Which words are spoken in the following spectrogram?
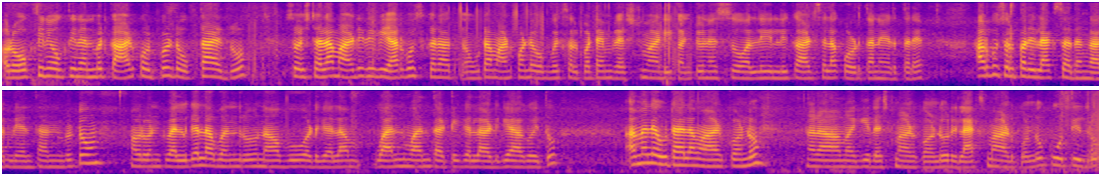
ಅವ್ರು ಹೋಗ್ತೀನಿ ಹೋಗ್ತೀನಿ ಅಂದ್ಬಿಟ್ಟು ಕಾರ್ಡ್ ಕೊಟ್ಬಿಟ್ಟು ಹೋಗ್ತಾಯಿದ್ರು ಸೊ ಇಷ್ಟೆಲ್ಲ ಮಾಡಿದ್ದೀವಿ ಯಾರಿಗೋಸ್ಕರ ಊಟ ಮಾಡಿಕೊಂಡೇ ಹೋಗ್ಬೇಕು. ಸ್ವಲ್ಪ ಟೈಮ್ ರೆಸ್ಟ್ ಮಾಡಿ ಕಂಟಿನ್ಯೂಸ್ಸು ಅಲ್ಲಿ ಇಲ್ಲಿ ಕಾರ್ಡ್ಸ್ ಎಲ್ಲ ಕೊಡ್ತಾನೆ ಇರ್ತಾರೆ. ಅವ್ರಿಗೂ ಸ್ವಲ್ಪ ರಿಲ್ಯಾಕ್ಸ್ ಆದಂಗೆ ಆಗಲಿ ಅಂತ ಅಂದ್ಬಿಟ್ಟು ಅವ್ರು ಒಂದು ಟ್ವೆಲ್ಗೆಲ್ಲ ಬಂದರು, ನಾವು ಅಡುಗೆಲ್ಲ ಒನ್ ಒನ್ ತರ್ಟಿಗೆಲ್ಲ ಅಡುಗೆ ಆಗೋಯ್ತು. ಆಮೇಲೆ ಊಟ ಎಲ್ಲ ಮಾಡಿಕೊಂಡು ಆರಾಮಾಗಿ ರೆಸ್ಟ್ ಮಾಡಿಕೊಂಡು ರಿಲ್ಯಾಕ್ಸ್ ಮಾಡಿಕೊಂಡು ಕೂತಿದ್ರು.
